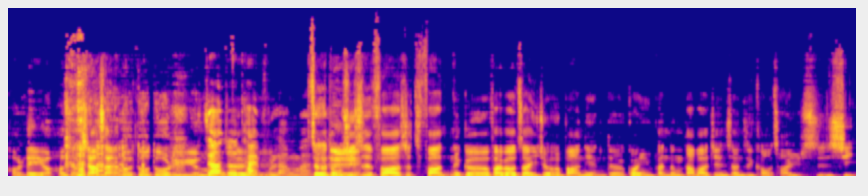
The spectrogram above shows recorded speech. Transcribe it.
好累哦，好想下山喝多多绿哦。你这样就太不浪漫了。这个东西是发是发那个发表在一九二八年的关于攀登大坝尖山之考察与实行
